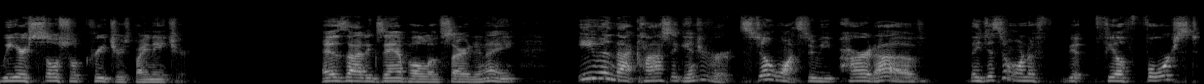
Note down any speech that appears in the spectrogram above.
We are social creatures by nature. As that example of Saturday night, even that classic introvert still wants to be part of, they just don't want to feel forced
